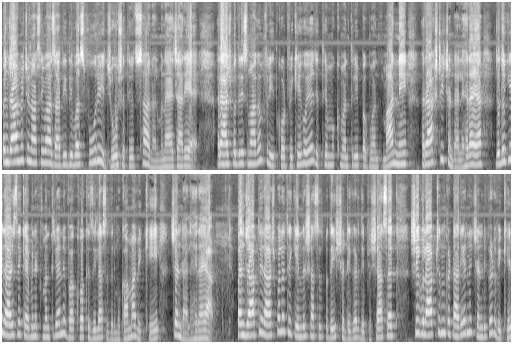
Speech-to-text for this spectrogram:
ਪੰਜਾਬ ਵਿੱਚ 79ਵਾਂ ਆਜ਼ਾਦੀ ਦਿਵਸ ਪੂਰੇ ਜੋਸ਼ ਅਤੇ ਉਤਸ਼ਾਹ ਨਾਲ ਮਨਾਇਆ ਜਾ ਰਿਹਾ ਹੈ। ਰਾਜ ਪੱਧਰੀ ਸਮਾਗਮ ਫਰੀਦਕੋਟ ਵਿਖੇ ਹੋਇਆ, ਜਿੱਥੇ ਮੁੱਖ ਮੰਤਰੀ ਭਗਵੰਤ ਮਾਨ ਨੇ ਰਾਸ਼ਟਰੀ ਝੰਡਾ ਲਹਿਰਾਇਆ, ਜਦੋਂ ਕਿ ਰਾਜ ਦੇ ਕੈਬਨਿਟ ਮੰਤਰੀਆਂ ਨੇ ਵੱਖ-ਵੱਖ ਜ਼ਿਲ੍ਹਾ ਸਦਰ ਮੁਕਾਮਾਂ ਵਿਖੇ ਝੰਡਾ ਲਹਿਰਾਇਆ। ਪੰਜਾਬ ਦੇ ਰਾਜਪਾਲ ਅਤੇ ਕੇਂਦਰ ਸ਼ਾਸਿਤ ਪ੍ਰਦੇਸ਼ ਚੰਡੀਗੜ੍ਹ ਦੇ ਪ੍ਰਸ਼ਾਸਕ ਸ਼੍ਰੀ ਗੁਲਾਬ ਚੰਦ ਕਟਾਰੀਆ ਨੇ ਚੰਡੀਗੜ੍ਹ ਵਿਖੇ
